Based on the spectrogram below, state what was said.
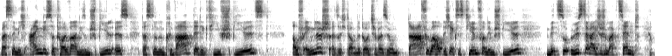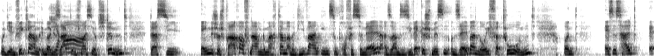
Was nämlich eigentlich so toll war an diesem Spiel ist, dass du einen Privatdetektiv spielst auf Englisch. Also ich glaube, eine deutsche Version darf überhaupt nicht existieren von dem Spiel mit so österreichischem Akzent. Und die Entwickler haben immer Ja. gesagt, und ich weiß nicht, ob es stimmt, dass sie englische Sprachaufnahmen gemacht haben, aber die waren ihnen zu professionell, also haben sie sie weggeschmissen und selber neu vertont. Und es ist halt, äh,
